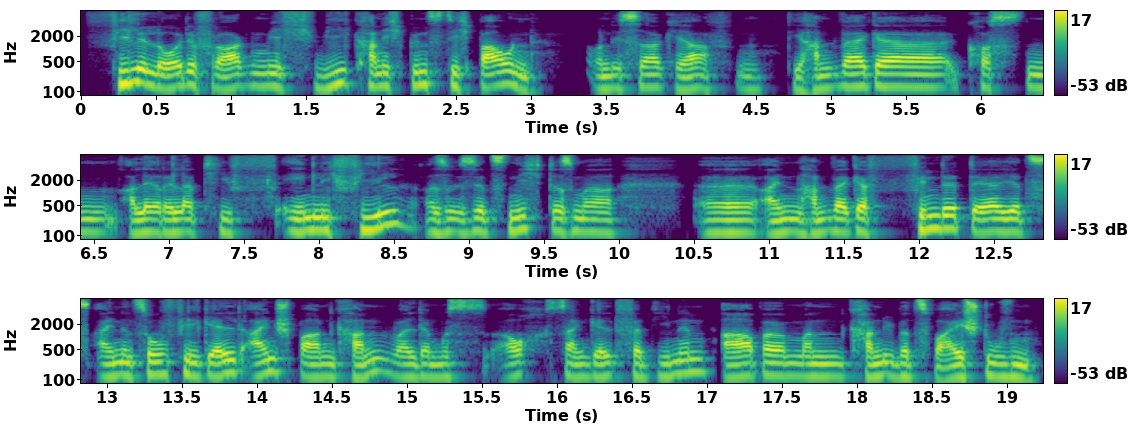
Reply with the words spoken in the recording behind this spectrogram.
Viele Leute fragen mich, wie kann ich günstig bauen? Und ich sage, ja, die Handwerker kosten alle relativ ähnlich viel. Also ist jetzt nicht, dass man äh, einen Handwerker findet, der jetzt einen so viel Geld einsparen kann, weil der muss auch sein Geld verdienen. Aber man kann über zwei Stufen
